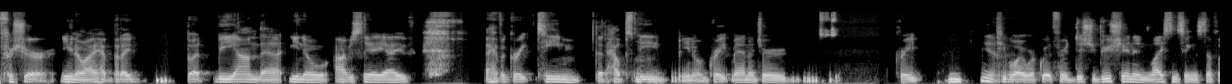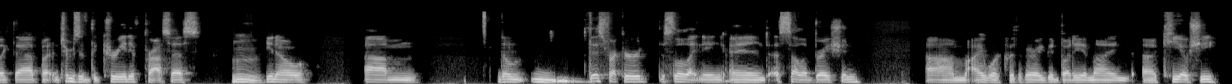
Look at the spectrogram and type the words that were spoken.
for sure, you know, I have, but I, but beyond that, you know, obviously, I've, I have a great team that helps me. You know, great manager, great Yeah. people I work with for distribution and licensing and stuff like that. But in terms of the creative process, Mm. you know, um, the this record, the Slow Lightning, and a celebration. Um, I worked with a very good buddy of mine, uh, Kiyoshi,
